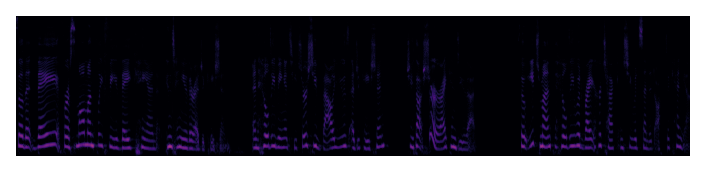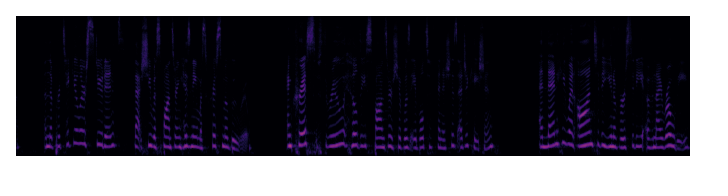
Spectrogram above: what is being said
so that they, for a small monthly fee, they can continue their education. And Hildy, being a teacher, she values education. She thought, Sure, I can do that. So each month, Hildy would write her check and she would send it off to Kenya. And the particular student that she was sponsoring, his name was Chris Mburu. And Chris, through Hildy's sponsorship, was able to finish his education. And then he went on to the University of Nairobi.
